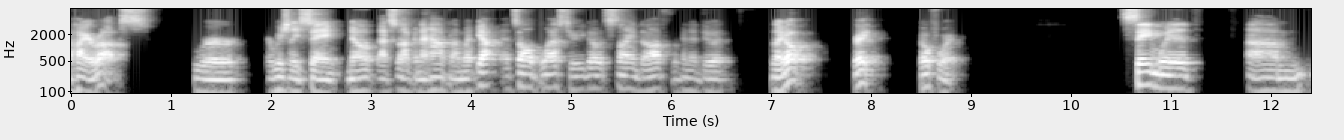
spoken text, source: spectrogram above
the higher ups who were originally saying, no, that's not going to happen. I went, yeah, it's all blessed. Here you go. It's signed off. We're going to do it. I'm like, oh, great. Go for it. Same with um,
